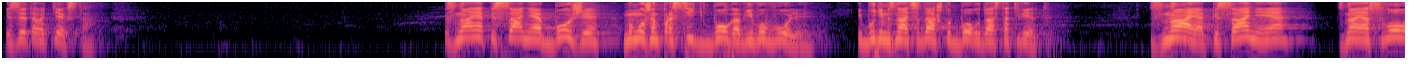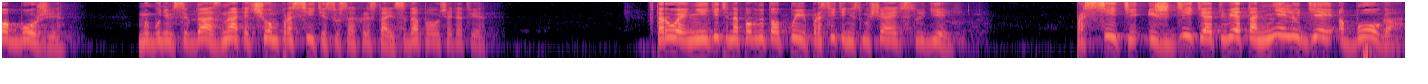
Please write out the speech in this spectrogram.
из этого текста? Зная Писание Божие, мы можем просить Бога в Его воле и будем знать всегда, что Бог даст ответ. Зная Писание, зная Слово Божье, мы будем всегда знать, о чем просить Иисуса Христа и всегда получать ответ. Второе, не идите на поводу толпы и просите, не смущаясь людей. Просите и ждите ответа не людей, а Бога.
